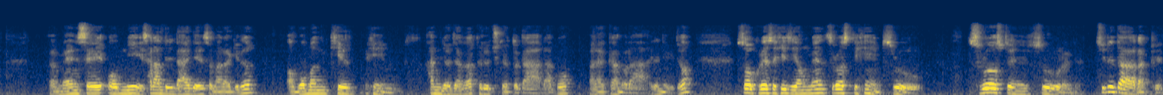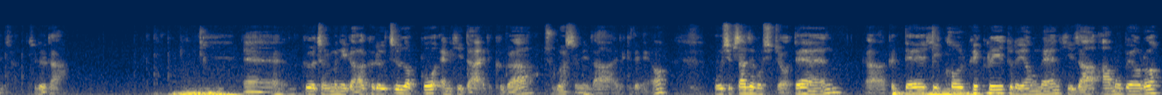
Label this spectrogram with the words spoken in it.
어, Men say of me 사람들이 나에 대해서 말하기를 A woman killed him 한 여자가 그를 죽였도다 라고 말할까 하노라 이런 얘기죠. So 그래서 his young man thrust him through thrust through는 찌르다 라는 표현이죠. 찌르다. 에, 그 젊은이가 그를 찔렀고 and he died. 그가 죽었습니다. 이렇게 되네요. 54절 보시죠. Then 아, 그때 he called quickly to the young man, his armor bearer.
